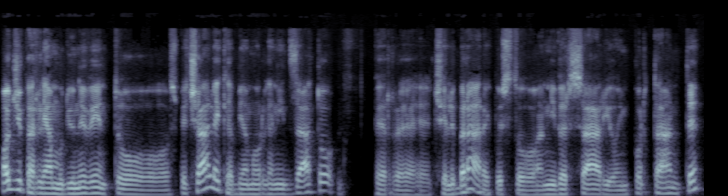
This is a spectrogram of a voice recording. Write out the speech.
Oggi parliamo di un evento speciale che abbiamo organizzato per eh, celebrare questo anniversario importante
